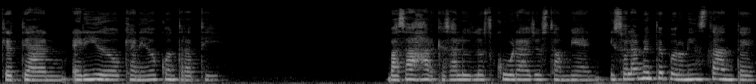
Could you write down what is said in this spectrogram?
que te han herido, que han ido contra ti. Vas a dejar que esa luz los cubra a ellos también y solamente por un instante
